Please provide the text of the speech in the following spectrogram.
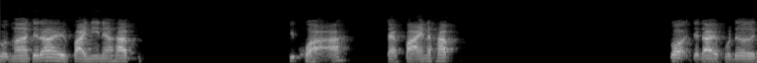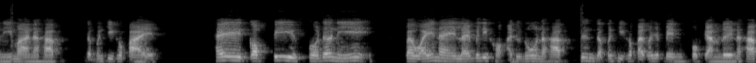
โหลดมาจะได้ไฟล์นี้นะครับ ที่ขวาแตกไฟล์นะครับ ก็จะได้โฟลเดอร์นี้มานะครับดับเบิลคลิกเข้าไป ให้ Copy โฟลเดอร์นี้ไปไว้ในไลบรารีของ Arduino นะครับ ซึ่งดับเบิลคลิกเข้าไปก็จะเป็นโปรแกรมเลยนะครับ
